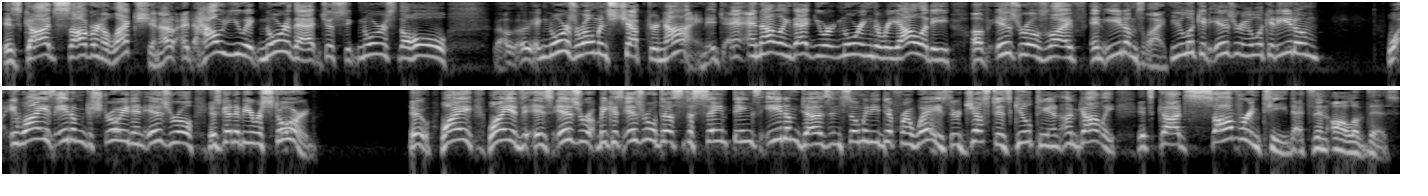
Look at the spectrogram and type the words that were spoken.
is God's sovereign election. How you ignore that just ignores the whole uh, ignores Romans chapter 9. It, and not only that, you're ignoring the reality of Israel's life and Edom's life. You look at Israel, you look at Edom, why is Edom destroyed and Israel is going to be restored? Why, why is Israel? Because Israel does the same things Edom does in so many different ways. They're just as guilty and ungodly. It's God's sovereignty that's in all of this.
